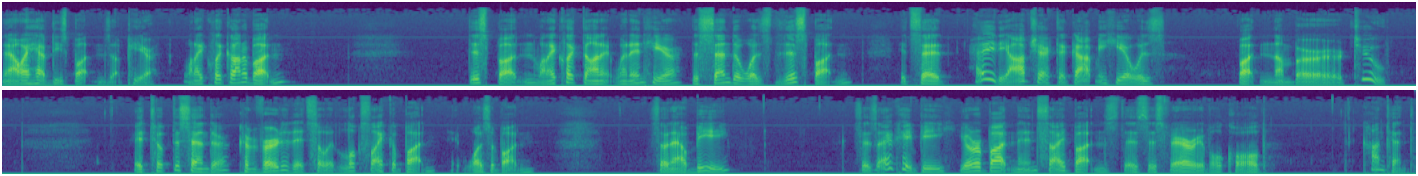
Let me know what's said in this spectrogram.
Now I have these buttons up here. When I click on a button, this button, when I clicked on it, went in here. The sender was this button. It said hey, the object that got me here was button number two. It took the sender, converted it so it looks like a button. It was a button. So now B says, okay, B, you're a button. Inside buttons, there's this variable called content.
